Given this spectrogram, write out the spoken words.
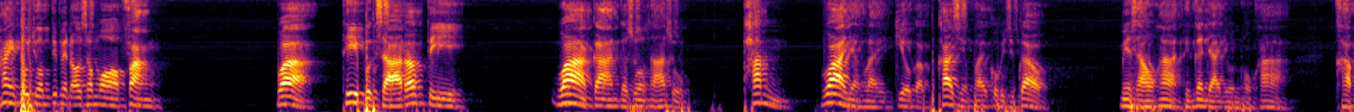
ให้ผู้ชมที่เป็นอสมฟัง ว่าที่ปรึกษารัฐมนตรีว่าการกระทรวงสาธารณสุข ท่านว่าอย่างไรเกี่ยวกับค่าเสี่ยงภัยโควิด -19 เมษายน65ถึงกันยายน65ครับ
